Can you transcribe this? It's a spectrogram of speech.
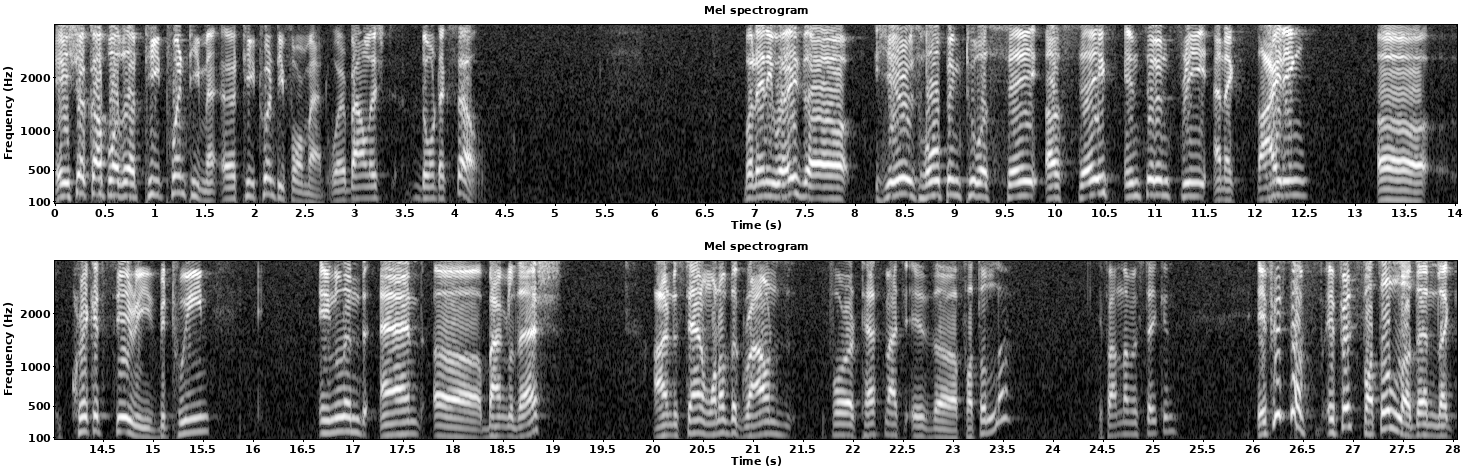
Asia Cup was a T20 uh, T20 format where Bangladesh don't excel. But anyways, uh, here is hoping to a say a safe, incident-free, and exciting uh, cricket series between England and uh, Bangladesh. I understand one of the grounds for a test match is uh, Fatullah, if I'm not mistaken. If it's a if it's Fatullah, then like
